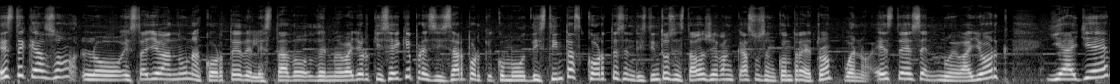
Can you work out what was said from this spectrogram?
Este caso lo está llevando una corte del estado de Nueva York y si hay que precisar porque como distintas cortes en distintos estados llevan casos en contra de Trump, bueno, este es en Nueva York y ayer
